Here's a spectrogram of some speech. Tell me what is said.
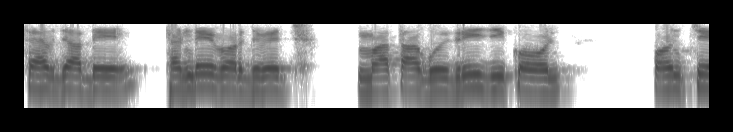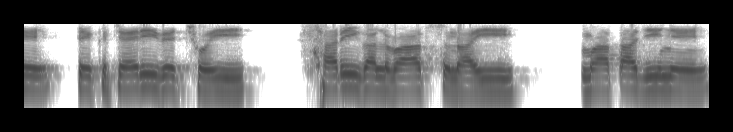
ਸਾਹਿਬਜ਼ਾਦੇ ਠੰਡੇ ਬੁਰਜ ਵਿੱਚ ਮਾਤਾ ਗੁਜਰੀ ਜੀ ਕੋਲ ਪਹੁੰਚੇ ਤੇ ਕਚਹਿਰੀ ਵਿੱਚ ਹੋਈ ਸਾਰੀ ਗੱਲਬਾਤ ਸੁਣਾਈ। ਮਾਤਾ ਜੀ ਨੇ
